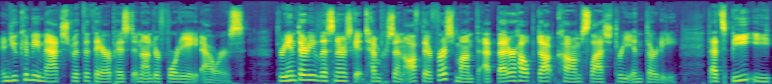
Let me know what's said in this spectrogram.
and you can be matched with the therapist in under 48 hours. 3 in 30 listeners get 10% off their first month at betterhelp.com slash 3 in 30. That's B-E-T-T-E-R-H-E-L-P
